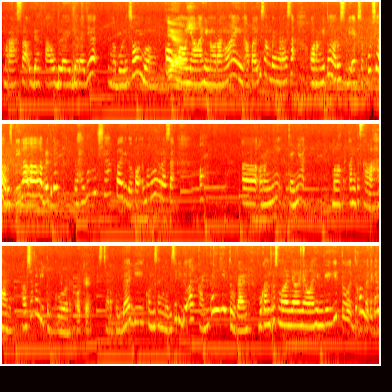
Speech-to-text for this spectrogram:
merasa udah tahu belajar aja nggak boleh sombong. Kok Iya. mau nyalahin orang lain? Apalagi sampai ngerasa orang itu harus dieksekusi harus dilalala. Berarti kan lah emang lu siapa gitu? Kalau emang lu ngerasa oh eh, orang ini kayaknya melakukan kesalahan harusnya kan ditegur. Oke. Secara pribadi kalau misalnya nggak bisa didoakan kan gitu kan. Bukan terus malah nyala nyalahin kayak gitu. Itu kan berarti kan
